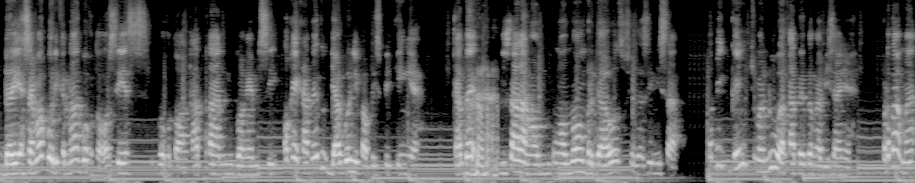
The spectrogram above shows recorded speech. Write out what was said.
dari SMA gue dikenal gue ketua osis gue ketua angkatan gue MC oke okay, katanya tuh jago nih public speaking ya katanya bisa lah ngom ngomong bergaul sosialisasi bisa tapi kayaknya cuma dua kata itu nggak bisanya pertama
